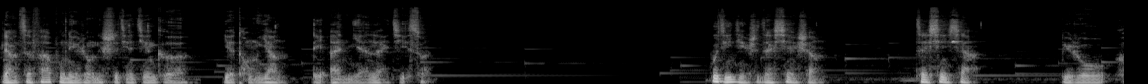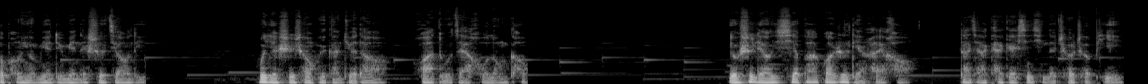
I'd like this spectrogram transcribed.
两次发布内容的时间间隔也同样得按年来计算。不仅仅是在线上，在线下，比如和朋友面对面的社交里，我也时常会感觉到话堵在喉咙口。有时聊一些八卦热点还好，大家开开心心的扯扯皮。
